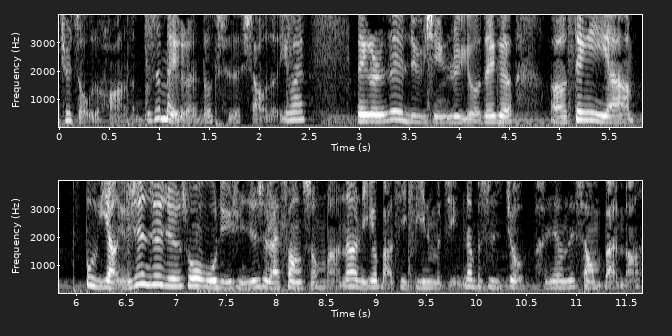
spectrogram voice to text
去走的话呢，不是每个人都吃得消的，因为每个人对旅行旅游的一个呃定义啊。不一样，有些人就觉得说，我旅行就是来放松嘛，那你又把自己逼那么紧，那不是就很像在上班吗？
